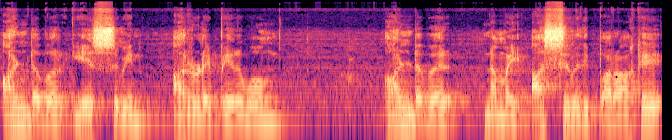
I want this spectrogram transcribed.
ஆண்டவர் இயேசுவின் அருளை பெறுவோம். ஆண்டவர் நம்மை ஆசிர்வதிப்பாராக.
